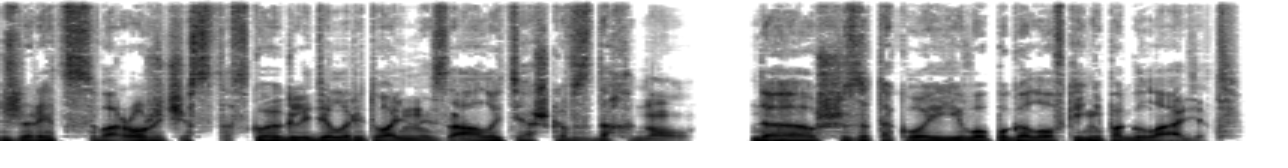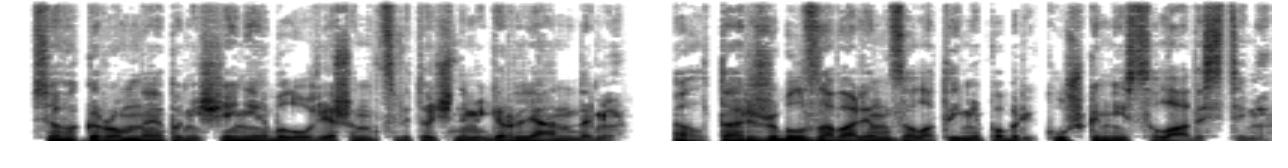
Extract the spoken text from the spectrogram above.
Жрец Сворожича с тоской оглядел ритуальный зал и тяжко вздохнул. Да уж, за такое его по головке не погладят. Все огромное помещение было увешано цветочными гирляндами. Алтарь же был завален золотыми побрякушками и сладостями.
